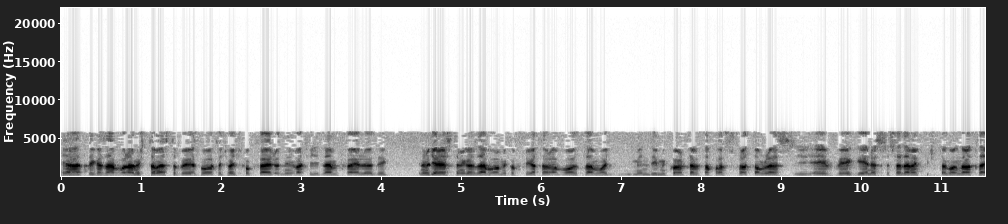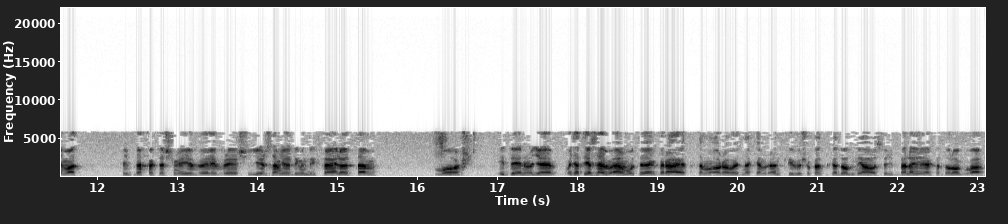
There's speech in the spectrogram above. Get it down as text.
ja, hát igazából nem is tudom ezt a baseballt, hogy hogy fog fejlődni, vagy hogy nem fejlődik. Én úgy éreztem igazából, amikor fiatalabb voltam, hogy mindig, mikor több tapasztalatom lesz, így év végén összeszedem egy kicsit a gondolataimat, hogy befektessem a jövő évre, és így érzem, hogy eddig mindig fejlődtem. Most idén ugye, vagy hát az el, elmúlt években rájöttem arra, hogy nekem rendkívül sokat kell dobni ahhoz, hogy belejöjjek a dologba.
